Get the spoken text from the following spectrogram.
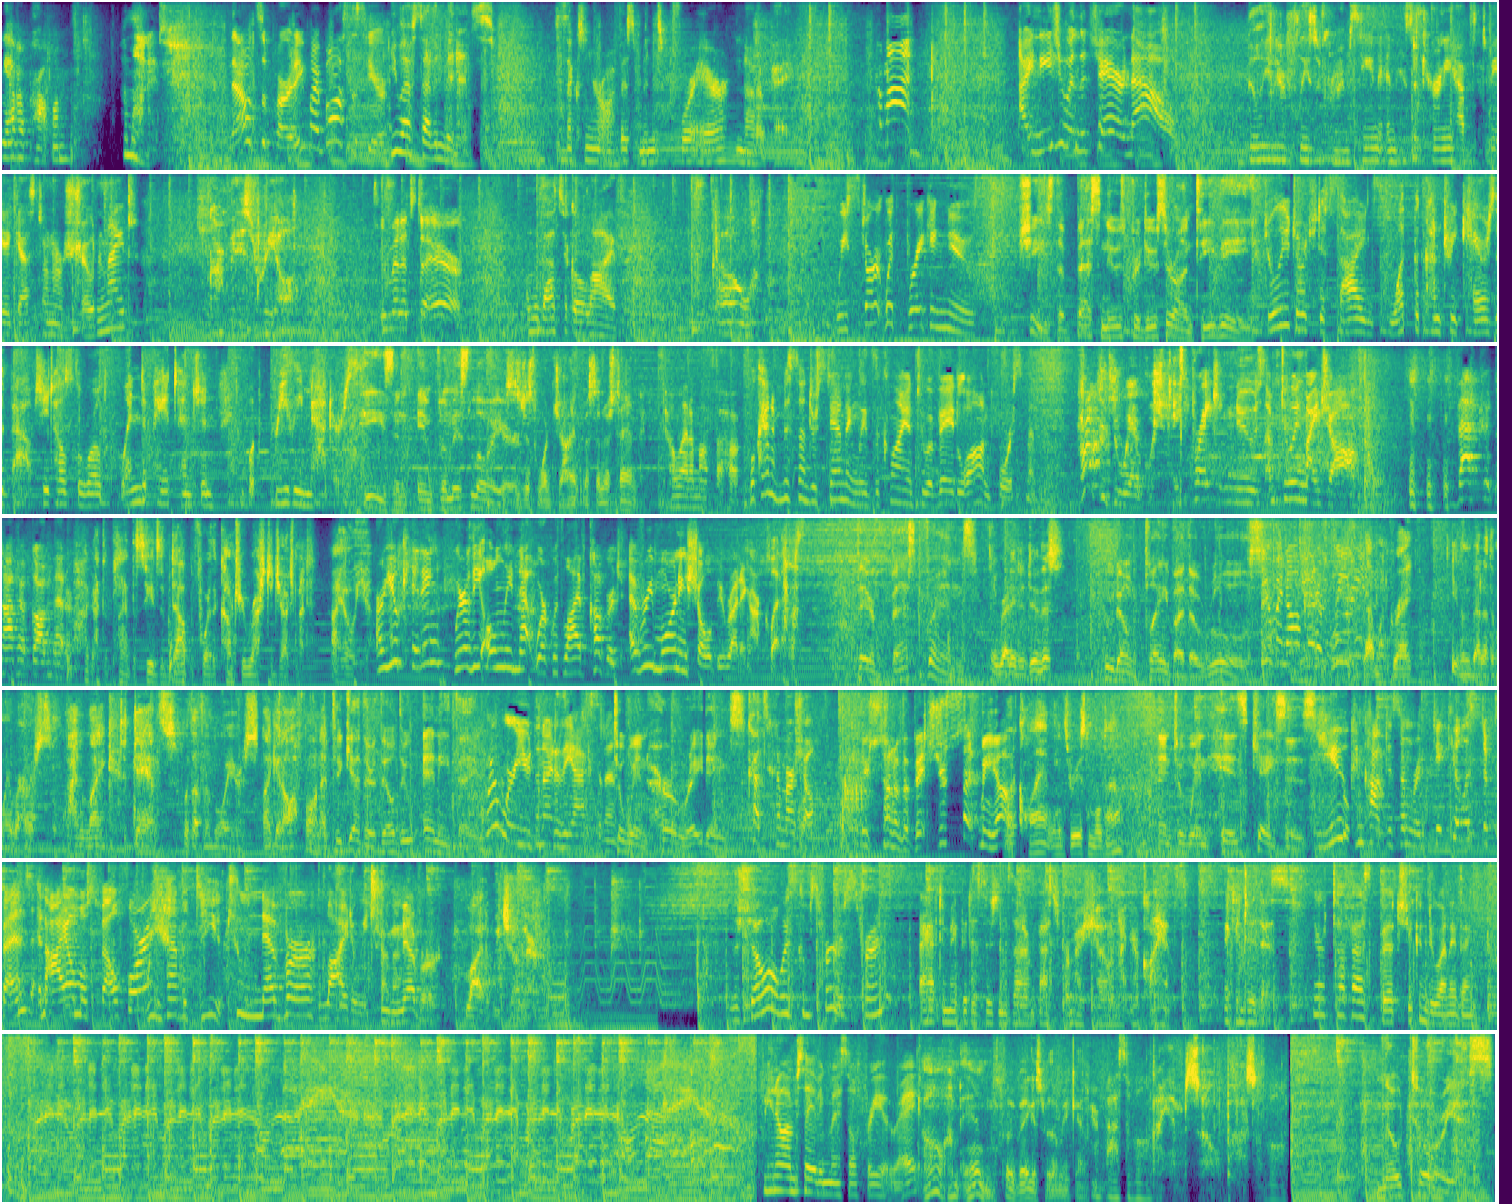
We have a problem. I'm on it. Now it's a party. My boss is here. You have seven minutes. Sex in your office minutes before air, not okay. Come on! I need you in the chair now. Billionaire flees a crime scene and his attorney happens to be a guest on our show tonight. Karma is real. Two minutes to air. I'm about to go live. Go. We start with breaking news. She's the best news producer on TV. Julia George decides what the country cares about. She tells the world when to pay attention and what really matters. He's an infamous lawyer. This is just one giant misunderstanding. Don't let him off the hook. What kind of misunderstanding leads a client to evade law enforcement? How could you ambush me? It's breaking news. I'm doing my job. that could not have gone better. I got to plant the seeds of doubt before the country rushed to judgment. I owe you. Are you kidding? We're the only network with live coverage. Every morning show will be running our clips. They're best friends You ready to do this? who don't play by the rules. That went great. Even better than we rehearsed. I like to dance with other lawyers. I get off on it. Together, they'll do anything Where were you the night of the accident? to win her ratings Cut to commercial. You son of a bitch, you set me My up. client needs reasonable doubt. and to win his cases. You concocted some ridiculous defense, and I almost fell for it. We have a deal. to never lie to each To other. never lie to each other. The show always comes first, right? I have to make the decisions that are best for my show, not your clients. I can do this. You're a tough ass bitch. You can do anything. You know I'm saving myself for you, right? Oh, I'm in. Go to Vegas for the weekend. You're impossible. I am so possible. Notorious.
